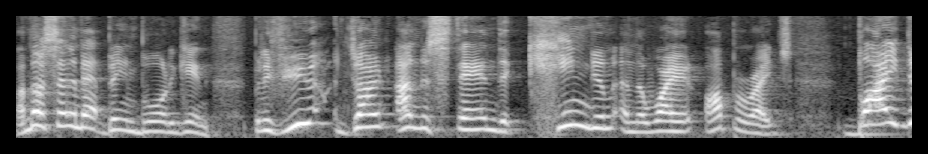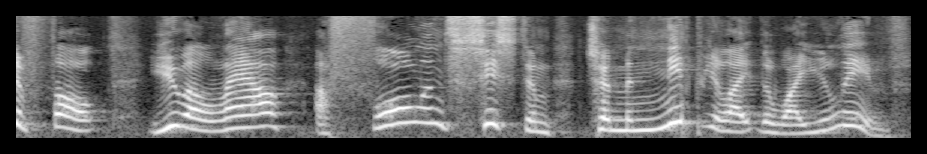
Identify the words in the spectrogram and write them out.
I'm not saying about being born again, but if you don't understand the kingdom and the way it operates, by default, you allow a fallen system to manipulate the way you live,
